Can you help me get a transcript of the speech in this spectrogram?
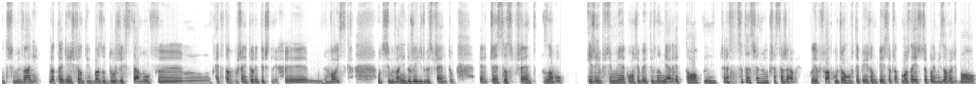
utrzymywanie w latach 90. bardzo dużych stanów etatowych, przynajmniej teoretycznych wojska, utrzymywanie dużej liczby sprzętu. E, często sprzęt, znowu, jeżeli przyjmiemy jakąś obiektywną miarę, to często ten sprzęt był przestarzały. W przypadku czołgów T-55 na przykład można jeszcze polemizować, bo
